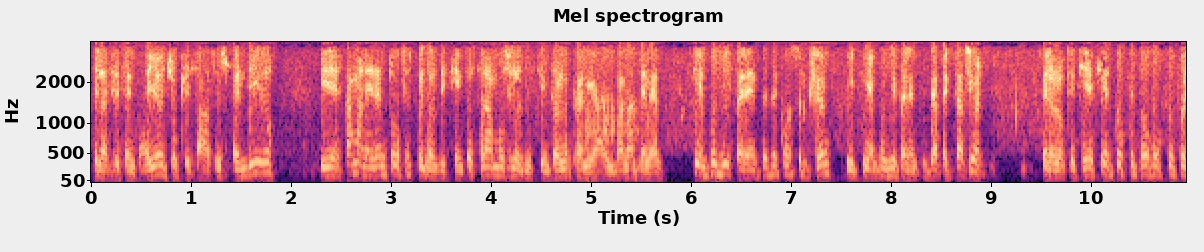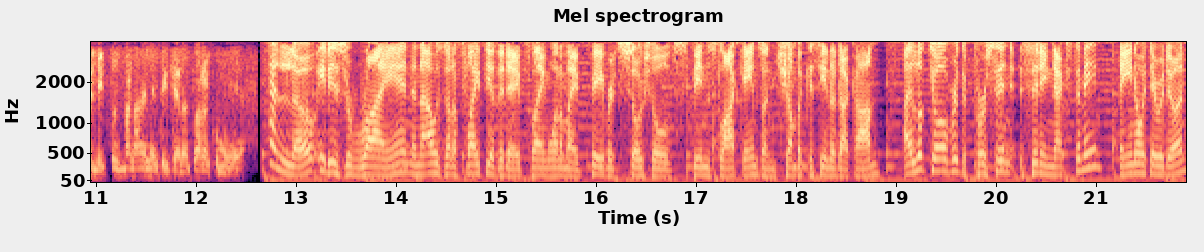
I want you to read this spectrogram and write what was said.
de la 68, que estaba suspendido. Y de esta manera, entonces, pues los distintos tramos y las distintas localidades van a tener tiempos diferentes de construcción y tiempos diferentes de afectación. Pero lo que sí es cierto es que todos estos proyectos van a beneficiar a toda la comunidad. Hello, it is Ryan, and I was on a flight the other day playing one of my favorite social spin slot games on chumbacasino.com. I looked over the person sitting next to me, and you know what they were doing?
